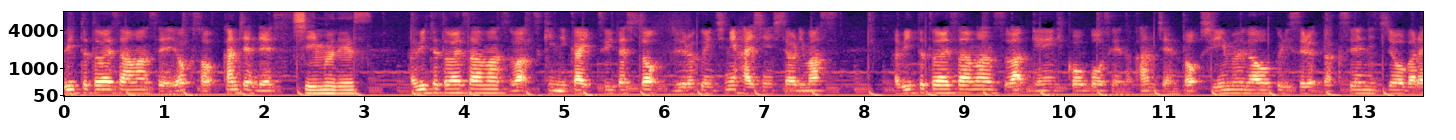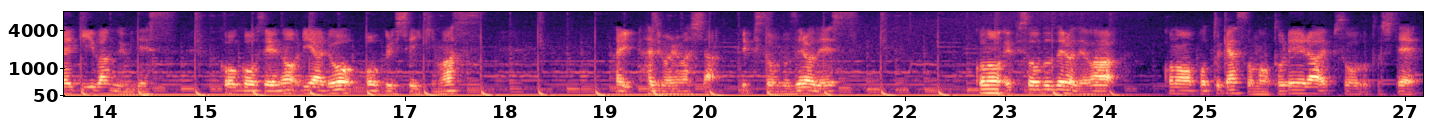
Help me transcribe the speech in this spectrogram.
ビットトワイスアマンスへようこそカンチェンです。チームです。ハビットトワイスアマンスは月2回1日と16日に配信しております。ハビットトワイスアマンスは現役高校生のカンチェンとシームがお送りする学生日常バラエティ番組です。高校生のリアルをお送りしていきます。はい始まりました。エピソード0です。このエピソード0ではこのポッドキャストのトレーラーエピソードとして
